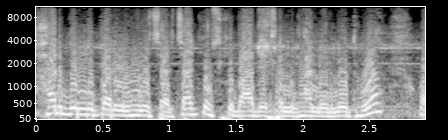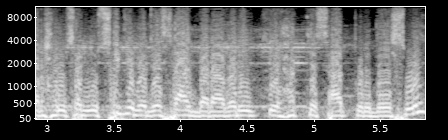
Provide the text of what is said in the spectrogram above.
हर बिंदु पर उन्होंने चर्चा की उसके बाद ये संविधान निर्मित हुआ और हम सब उसी की वजह से आज बराबरी के हक के साथ पूरे देश में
